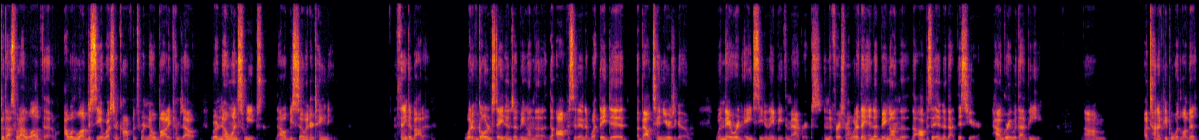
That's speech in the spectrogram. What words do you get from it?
but that's what I love, though. I would love to see a Western Conference where nobody comes out, where no one sweeps. That would be so entertaining. Think about it. What if Golden State ends up being on the the opposite end of what they did about ten years ago, when they were an eight seed and they beat the Mavericks in the first round? What if they end up being on the the opposite end of that this year? How great would that be? Um, a ton of people would love it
